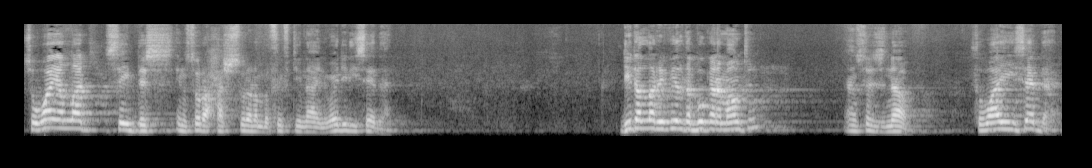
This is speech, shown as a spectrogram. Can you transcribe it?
So why Allah said this in Surah Hash, Surah number 59? Why did He say that? Did Allah reveal the book on a mountain? Answer is no. So why He said that?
